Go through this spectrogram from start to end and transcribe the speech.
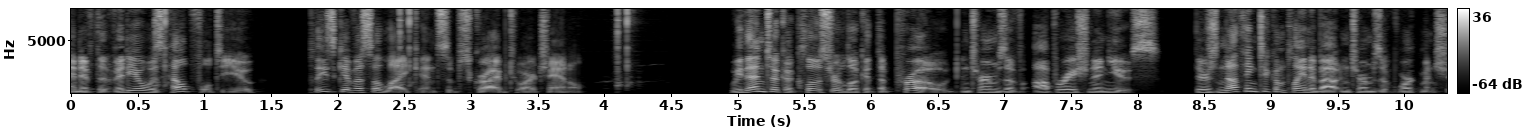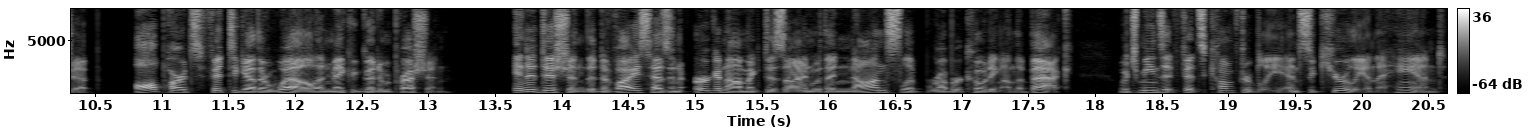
And if the video was helpful to you, please give us a like and subscribe to our channel. We then took a closer look at the Pro in terms of operation and use. There's nothing to complain about in terms of workmanship. All parts fit together well and make a good impression. In addition, the device has an ergonomic design with a non-slip rubber coating on the back, which means it fits comfortably and securely in the hand.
